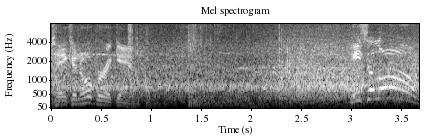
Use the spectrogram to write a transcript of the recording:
Taken over again. He's alone.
